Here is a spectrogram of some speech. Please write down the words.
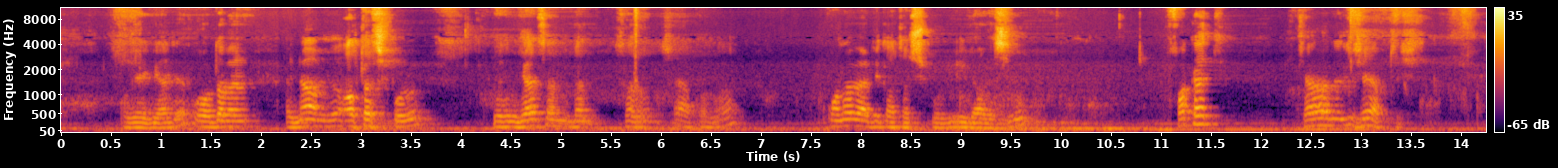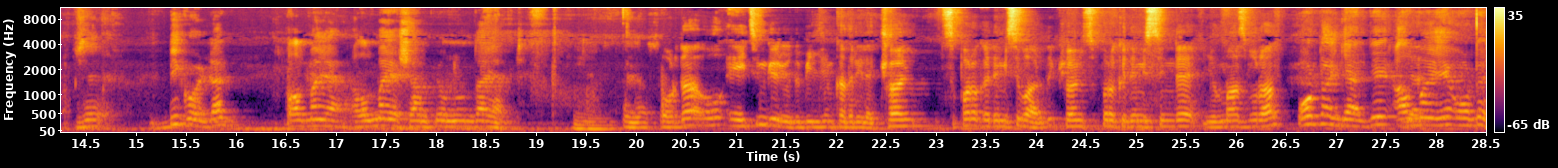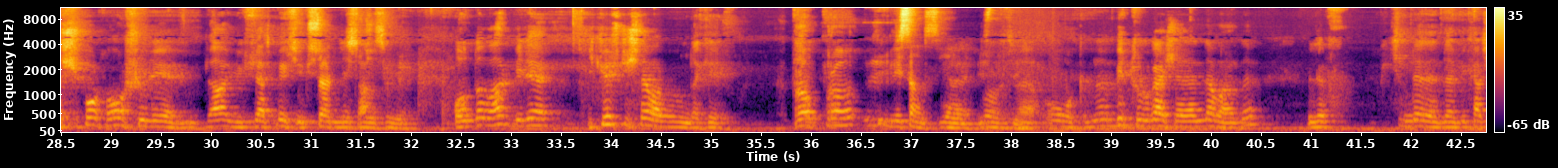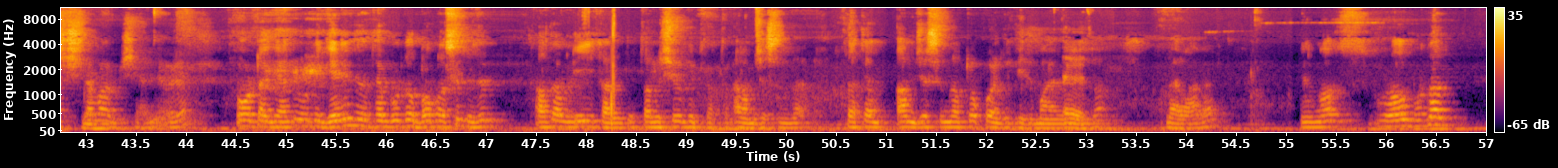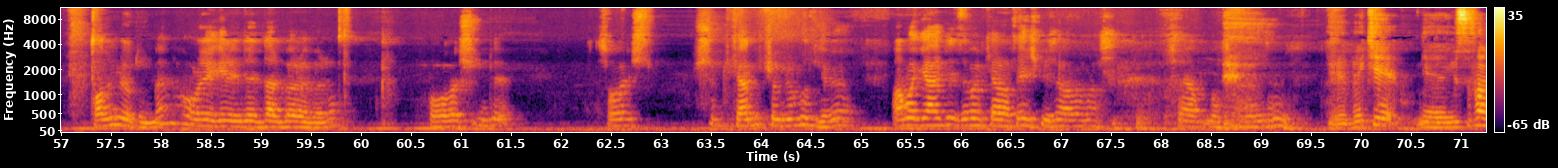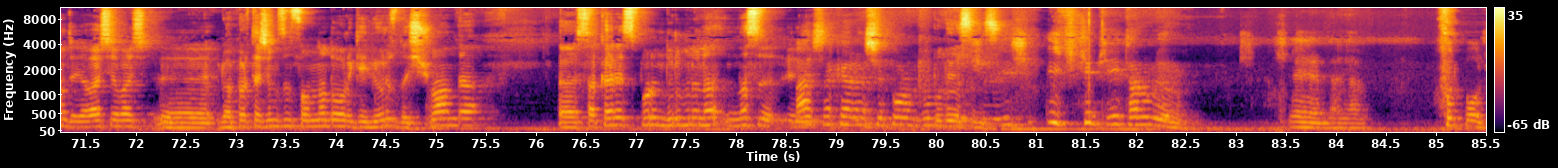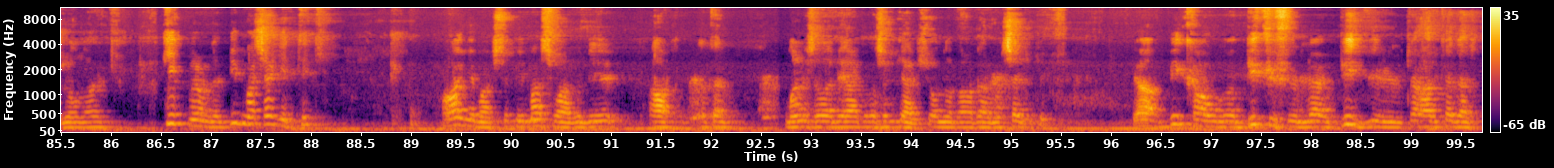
Oraya geldi. Orada ben e, ne yapıyor? Ataspor'u dedim gel sen ben sana şey yapalım. ha. Ona verdik Ataspor'u idaresini. Fakat Çağrı dedi şey yaptı işte. Bize bir golden Almanya Almanya şampiyonluğundan yaptı. Orada o eğitim görüyordu bildiğim kadarıyla. Köln Spor Akademisi vardı. Köln Spor Akademisi'nde Yılmaz Vural Oradan geldi Almanya'ya orada Sport Hochschule'ye daha yükseltmek için Yükseltmek lisansını. Onda var bir de 200 kişi de var ondaki. pro pro lisans yani. Evet, orada, o bakımdan bir Turgay Şeren'de vardı. Bir de kimde de, de birkaç kişi de varmış yani öyle. Orada geldi. Orada gelince zaten burada babası bizim adamı iyi tanıdık. Tanışırdık zaten amcasında. Zaten amcasında top oynadık İlmayoğlu'nda Evet. beraber. Yılmaz Vural buradan tanımıyordum ben. Oraya gelince dediler böyle böyle. Orada şimdi sonra işte, şimdi kendi çocuğumuz gibi ama geldiği zaman karate hiç bizi aramaz. Şey yapmaz. Ee, Peki e, Yusuf amca yavaş yavaş e, röportajımızın sonuna doğru geliyoruz da şu anda e, Sakarya Spor'un durumunu na- nasıl e, Ben Sakarya Spor Buluyorsunuz. Hiç, hiç kimseyi tanımıyorum. Şeyinden yani. Futbolcu olarak. Gitmiyorum da bir maça gittik. Hangi maçta? Bir maç vardı. Bir zaten Manisa'da bir arkadaşım gelmiş. Onunla beraber maça gittik. Ya bir kavga, bir küfürler, bir gürültü arkadaş.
